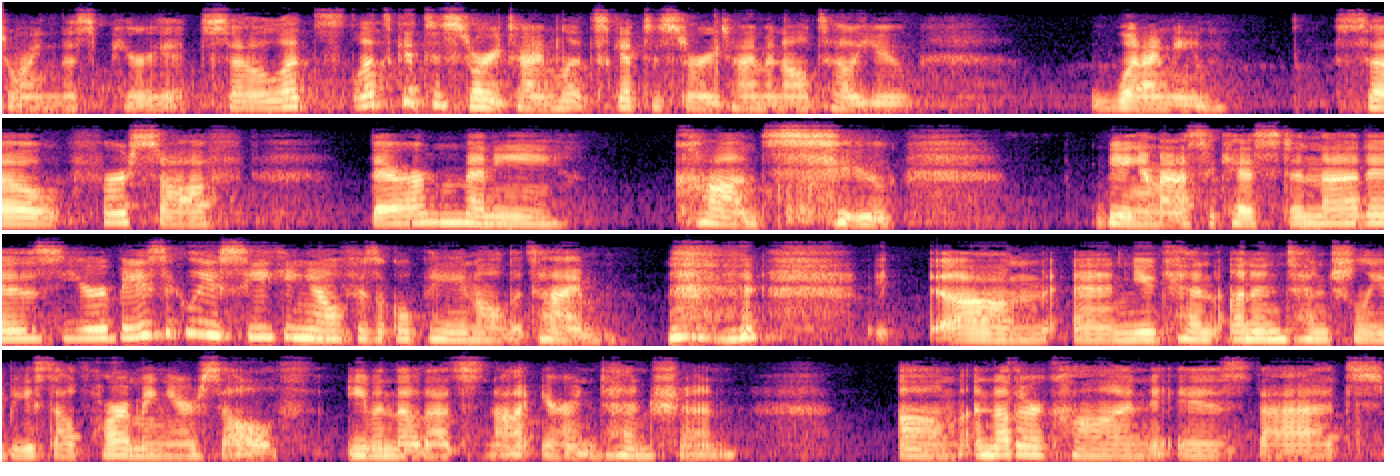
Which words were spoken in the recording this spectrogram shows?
during this period. So let's let's get to story time. Let's get to story time and I'll tell you what I mean. So first off, there are many cons to being a masochist and that is you're basically seeking out physical pain all the time. um, and you can unintentionally be self-harming yourself even though that's not your intention. Um, another con is that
